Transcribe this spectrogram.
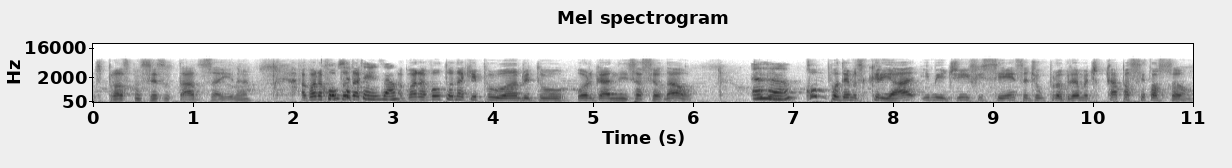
os próximos resultados aí, né? Agora voltando, aqui, agora voltando aqui para o âmbito organizacional, como, uhum. como podemos criar e medir a eficiência de um programa de capacitação?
